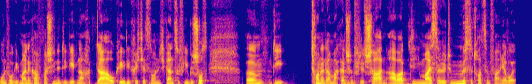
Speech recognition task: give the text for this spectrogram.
Und wo geht meine Kampfmaschine? Die geht nach da. Okay, die kriegt jetzt noch nicht ganz so viel Beschuss. Ähm, die Tonne da macht ganz schön viel Schaden, aber die Meisterhütte müsste trotzdem fallen. Jawohl,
